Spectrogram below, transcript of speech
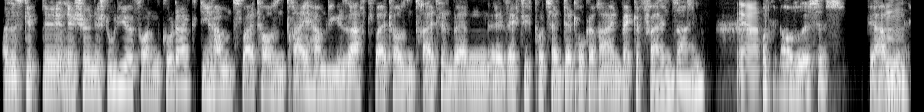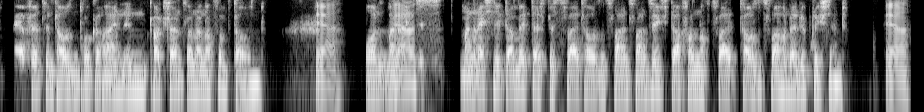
Also es gibt eine, eine, schöne Studie von Kodak, die haben 2003, haben die gesagt, 2013 werden äh, 60 Prozent der Druckereien weggefallen sein. Ja. Und genau so ist es. Wir haben hm. nicht mehr 14.000 Druckereien in Deutschland, sondern noch 5.000. Ja. Und man, ja, rechnet, man rechnet damit, dass bis 2022 davon noch 2.200 übrig sind. Ja.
